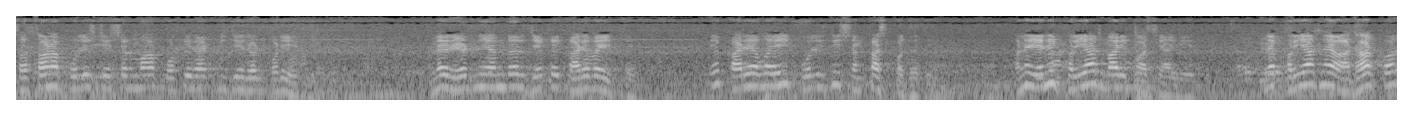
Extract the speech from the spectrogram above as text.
સરથાણા પોલીસ સ્ટેશનમાં કોપીરાઇટની જે રેડ પડી હતી અને રેડની અંદર જે કંઈ કાર્યવાહી થઈ, એ કાર્યવાહી પોલીસની શંકાસ્પદ હતી. અને એની ફરિયાદ મારી પાસે આવી હતી. અને ફરિયાદને આધાર પર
